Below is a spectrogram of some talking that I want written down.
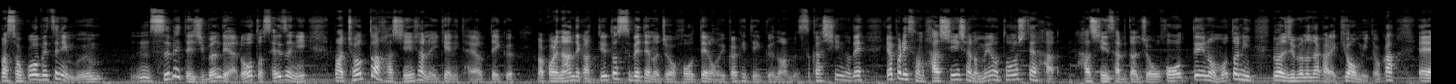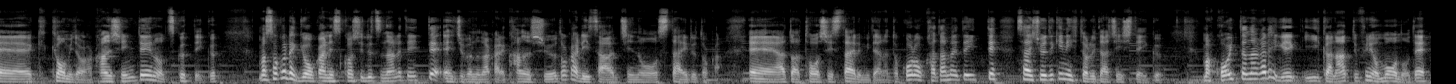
まあ、そこを別に、うん、すべて自分でやろうとせずに、まあ、ちょっと発信者の意見に頼っていく。まあ、これなんでかっていうと、すべての情報っていうのを追いかけていくのは難しいので、やっぱりその発信者の目を通して発信された情報っていうのをもとに、まあ、自分の中で興味とか、えー、興味とか関心っていうのを作っていく。まあ、そこで業界に少しずつ慣れていって、えー、自分の中で監修とかリサーチのスタイルとか、えー、あとは投資スタイルみたいなところを固めていって、最終的に独り立ちしていく。まあ、こういった流れでいいかなっていうふうに思うので、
